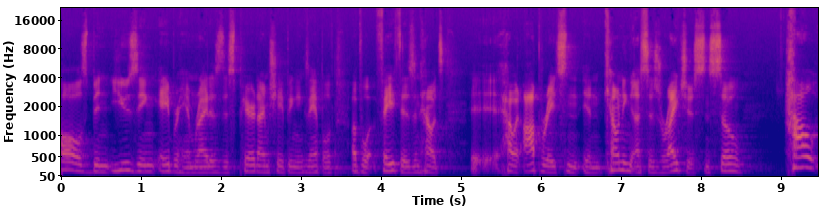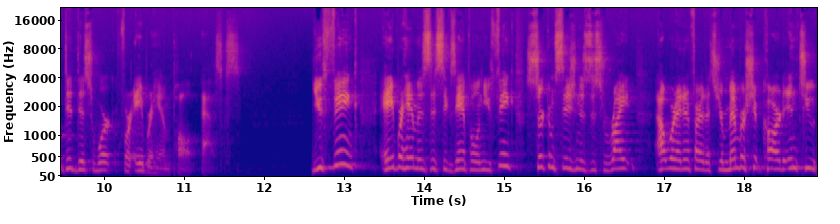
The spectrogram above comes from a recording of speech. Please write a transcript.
Paul's been using Abraham, right, as this paradigm shaping example of, of what faith is and how, it's, eh, how it operates in, in counting us as righteous. And so, how did this work for Abraham? Paul asks. You think Abraham is this example, and you think circumcision is this right outward identifier that's your membership card into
